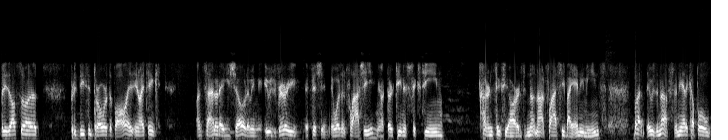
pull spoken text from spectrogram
but he's also a pretty decent thrower of the ball. You know, I think on Saturday he showed. I mean, he was very efficient. It wasn't flashy. You know, 13 to 16, 106 yards. Not not flashy by any means, but it was enough. And he had a couple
